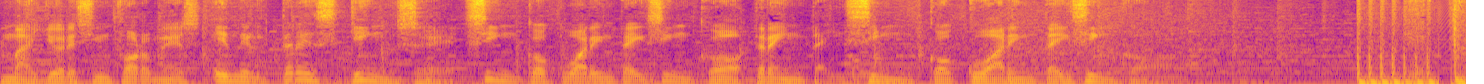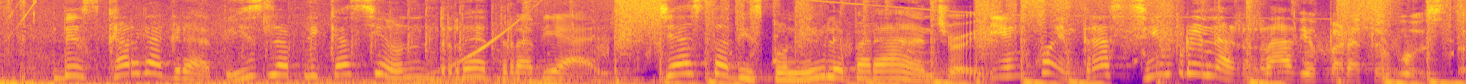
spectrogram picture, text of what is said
Mayores informes en el 315-545-3545. Descarga gratis la aplicación Red Radial. Ya está disponible para Android y encuentras siempre una radio para tu gusto.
